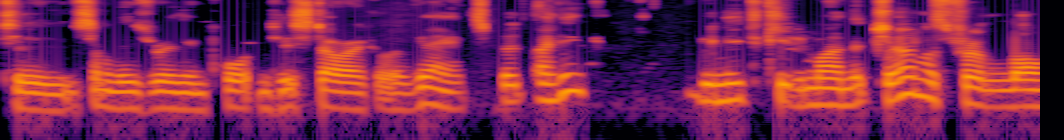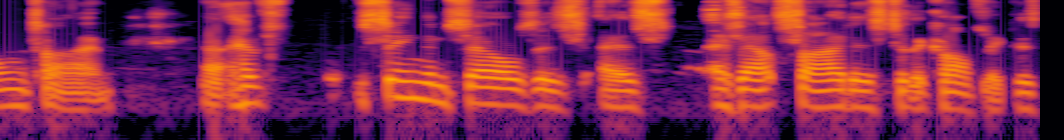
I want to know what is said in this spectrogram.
to some of these really important historical events. But I think we need to keep in mind that journalists, for a long time, uh, have seen themselves as as as outsiders to the conflict, as,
